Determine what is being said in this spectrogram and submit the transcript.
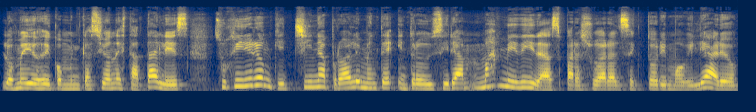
Los medios de comunicación estatales sugirieron que China probablemente introducirá más medidas para ayudar al sector inmobiliario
